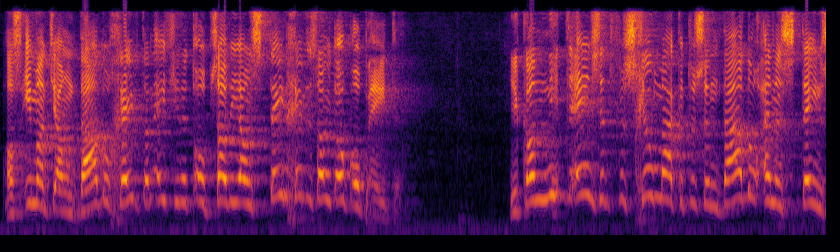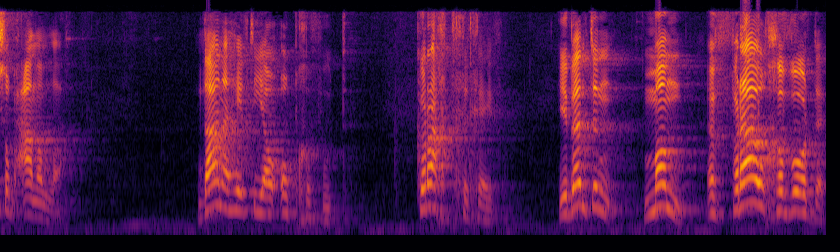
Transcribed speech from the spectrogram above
Als iemand jou een dadel geeft, dan eet je het op. Zou hij jou een steen geven, dan zou je het ook opeten. Je kan niet eens het verschil maken tussen een dadel en een steen, subhanallah. Daarna heeft hij jou opgevoed. Kracht gegeven. Je bent een man, een vrouw geworden.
